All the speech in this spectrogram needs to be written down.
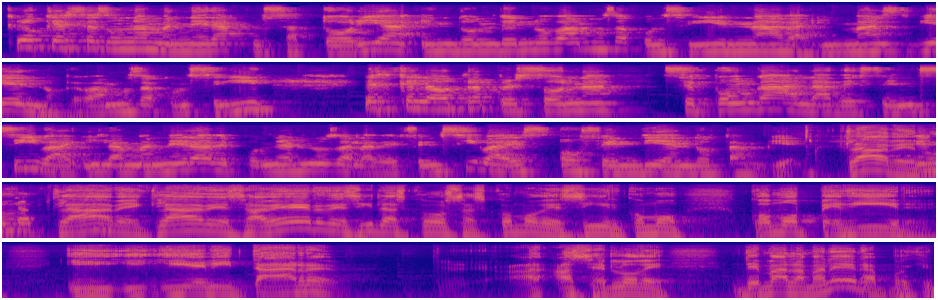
Creo que esa es una manera acusatoria en donde no vamos a conseguir nada y más bien lo que vamos a conseguir es que la otra persona se ponga a la defensiva y la manera de ponernos a la defensiva es ofendiendo también. Clave, ¿no? clave, clave, saber decir las cosas, cómo decir, cómo, cómo pedir y, evitar hacerlo de, de, mala manera, porque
